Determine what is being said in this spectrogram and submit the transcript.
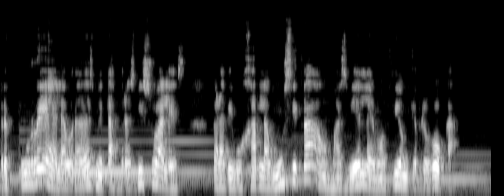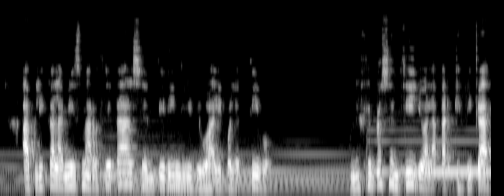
recurre a elaboradas metáforas visuales para dibujar la música o más bien la emoción que provoca. Aplica la misma receta al sentir individual y colectivo. Un ejemplo sencillo a la par que eficaz.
